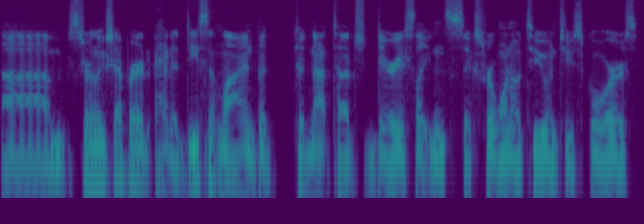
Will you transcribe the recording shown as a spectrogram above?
Um, Sterling Shepard had a decent line, but could not touch Darius Slayton's six for 102 and two scores.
